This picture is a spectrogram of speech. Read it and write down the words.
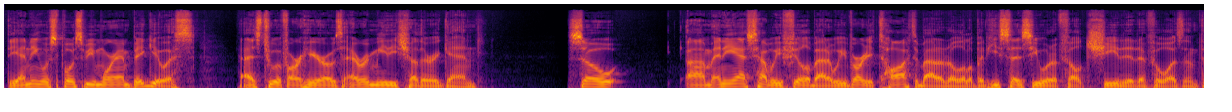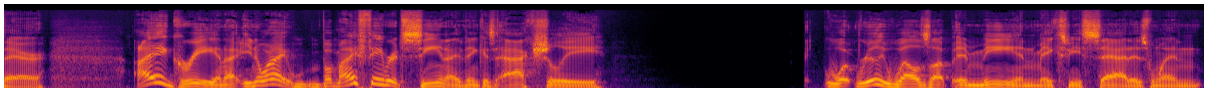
The ending was supposed to be more ambiguous as to if our heroes ever meet each other again. So, um, and he asked how we feel about it. We've already talked about it a little bit. He says he would have felt cheated if it wasn't there. I agree, and I, you know what? I but my favorite scene I think is actually what really wells up in me and makes me sad is when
